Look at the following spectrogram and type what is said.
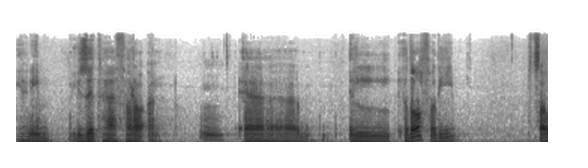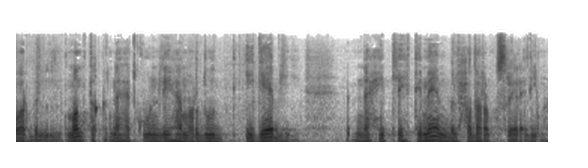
يعني يزيدها ثراء. الإضافة دي تصور بالمنطق إنها تكون لها مردود إيجابي من ناحية الاهتمام بالحضارة المصرية القديمة.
